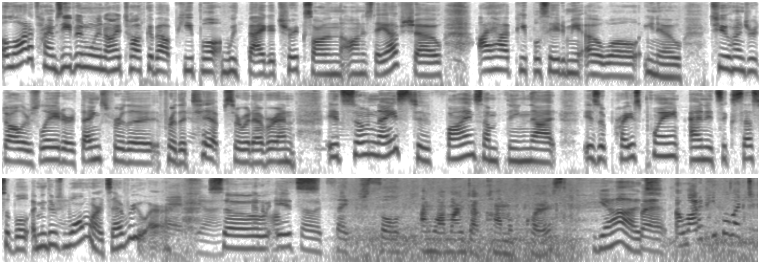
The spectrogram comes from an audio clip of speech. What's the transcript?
a lot of times, even when I talk about people with bag of tricks on Honest AF show, I have people say to me, "Oh, well, you know, two hundred dollars later, thanks for the for the tips or whatever." And it's so nice to find something that is a price point and it's accessible. I mean, there's WalMarts everywhere, so And also, it's it's like sold on Walmart.com, of course. Yeah, but a lot of people like to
